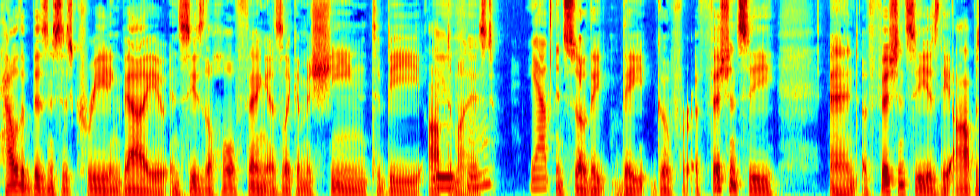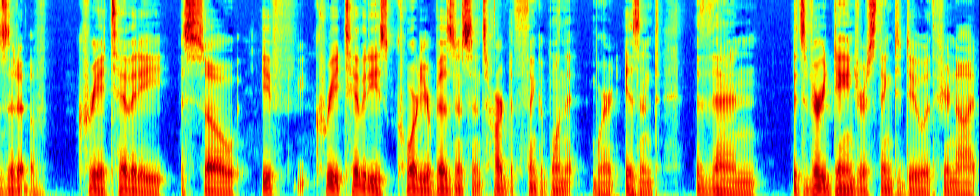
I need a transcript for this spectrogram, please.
how the business is creating value and sees the whole thing as like a machine to be mm-hmm. optimized. Yep. And so they they go for efficiency and efficiency is the opposite of creativity. So if creativity is core to your business and it's hard to think of one that where it isn't, then it's a very dangerous thing to do if you're not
